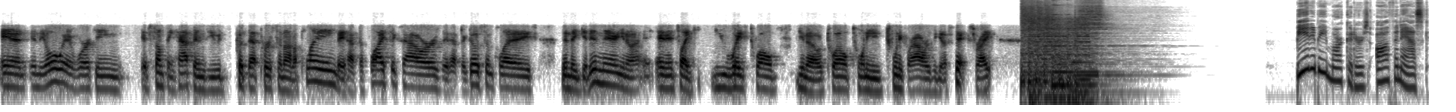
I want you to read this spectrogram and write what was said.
And in the old way of working, if something happens, you would put that person on a plane. They'd have to fly six hours. They'd have to go someplace. Then they get in there, you know, and it's like you waste 12, you know, 12, 20, 24 hours to get a fix, right? B2B marketers often ask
